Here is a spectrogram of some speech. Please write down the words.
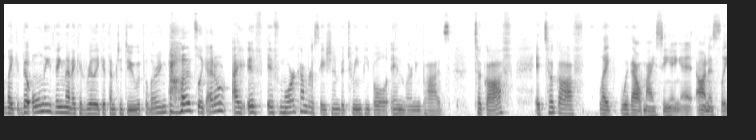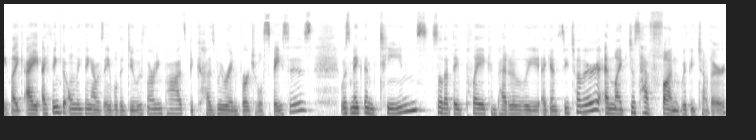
like the only thing that I could really get them to do with the learning pods, like I don't I if if more conversation between people in learning pods took off, it took off like without my seeing it honestly. Like I, I think the only thing i was able to do with learning pods because we were in virtual spaces was make them teams so that they play competitively against each other and like just have fun with each other.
